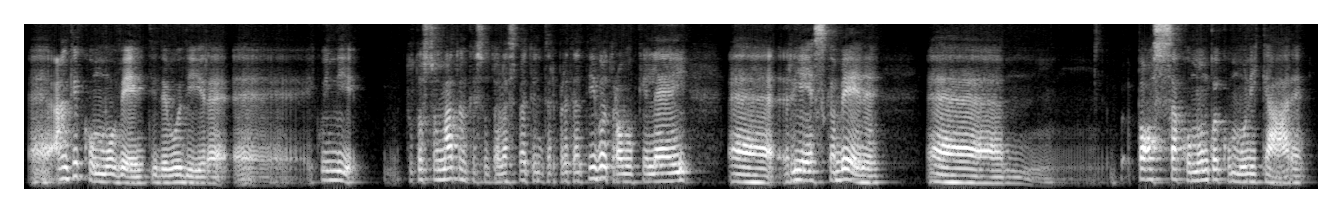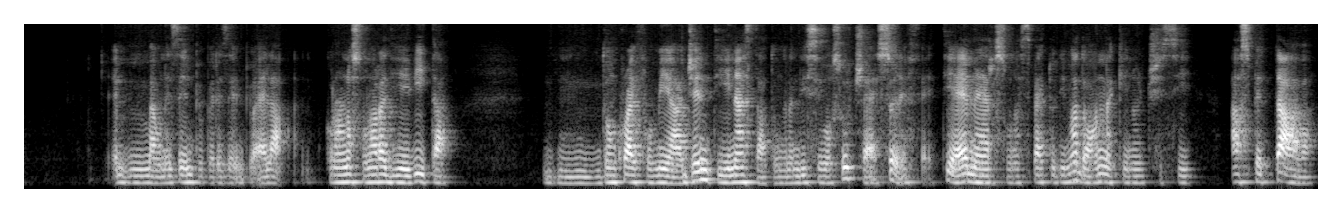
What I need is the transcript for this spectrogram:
eh, anche commoventi, devo dire. Eh, quindi tutto sommato anche sotto l'aspetto interpretativo trovo che lei eh, riesca bene, ehm, possa comunque comunicare. Ehm, un esempio per esempio è la colonna sonora di Evita, mm, Don't Cry For Me Argentina è stato un grandissimo successo, in effetti è emerso un aspetto di Madonna che non ci si aspettava.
